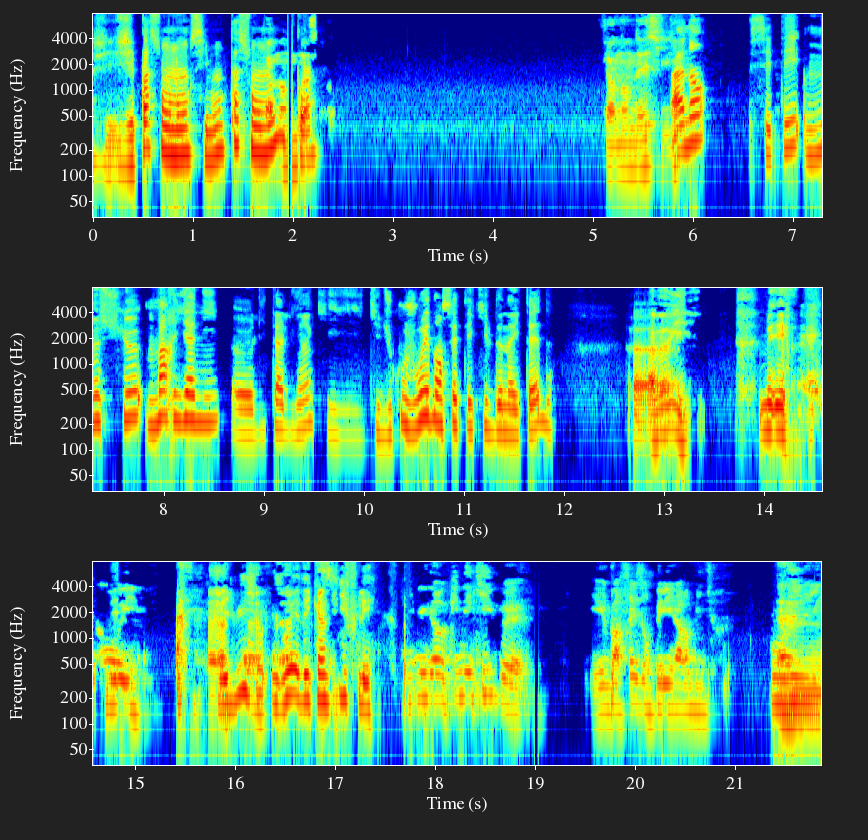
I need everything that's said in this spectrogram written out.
J'ai pas son nom, Simon. T'as son nom ou pas? Fernandez. Il Ah non, c'était Monsieur Mariani, euh, l'Italien, qui, qui du coup jouait dans cette équipe de United. Euh, Ah bah oui. mais, Eh, oui. Mais lui jou- jouait avec un sifflet. Il n'est dans aucune équipe. euh, Et le Barça, ils ont payé l'arbitre. Euh,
